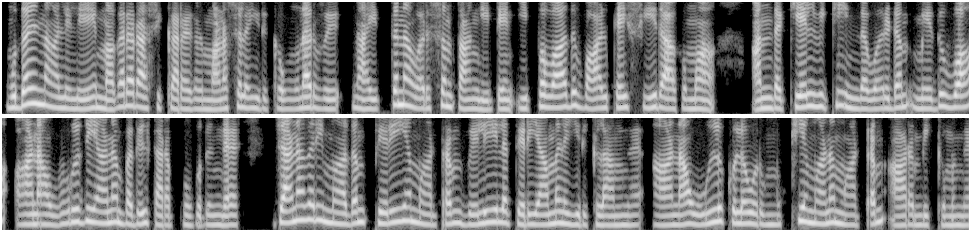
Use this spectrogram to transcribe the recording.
முதல் நாளிலேயே மகர ராசிக்காரர்கள் மனசுல இருக்க உணர்வு நான் இத்தனை வருஷம் தாங்கிட்டேன். இப்பவாது வாழ்க்கை சீராகுமா? அந்த கேள்விக்கு இந்த வருடம் மெதுவா ஆனா உறுதியான பதில் தரப்போகுதுங்க. ஜனவரி மாதம் பெரிய மாற்றம் வெளியில தெரியாமல் இருக்கலாமுங்க. ஆனா உள்ளுக்குள்ள ஒரு முக்கியமான மாற்றம் ஆரம்பிக்குமுங்க.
